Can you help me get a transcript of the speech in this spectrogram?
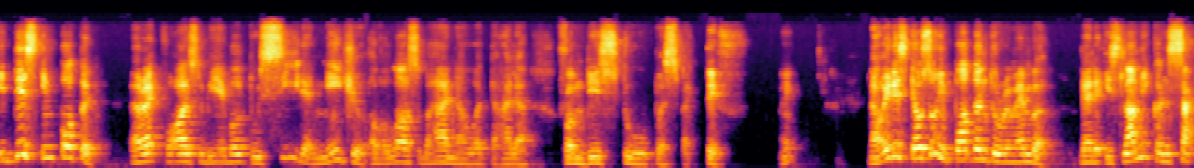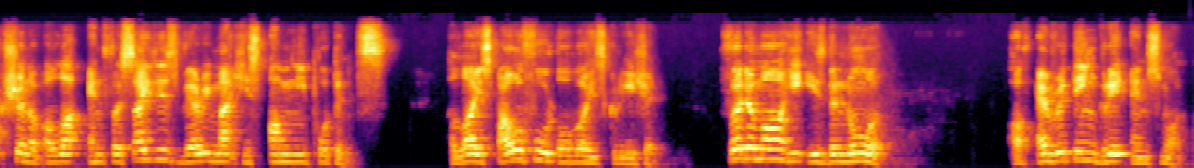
It is important, all right, for us to be able to see the nature of Allah subhanahu wa ta'ala from these two perspectives. Now, it is also important to remember that the Islamic conception of Allah emphasizes very much his omnipotence. Allah is powerful over his creation. Furthermore, he is the knower of everything great and small.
